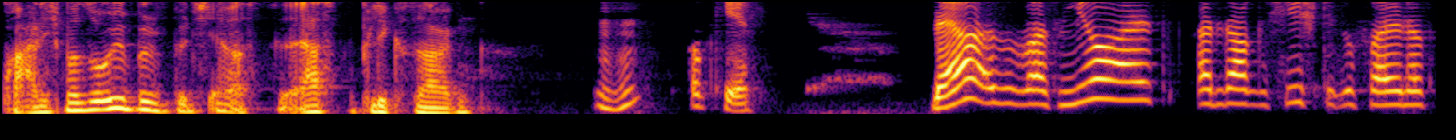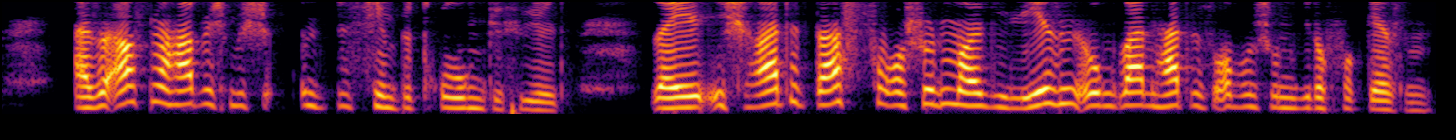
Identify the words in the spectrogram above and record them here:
gar nicht mal so übel, würde ich erst ersten Blick sagen. Mhm. Okay. Naja, also was mir halt an der Geschichte gefallen hat, also erstmal habe ich mich ein bisschen betrogen gefühlt. Weil ich hatte das zwar schon mal gelesen, irgendwann hatte es aber schon wieder vergessen.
